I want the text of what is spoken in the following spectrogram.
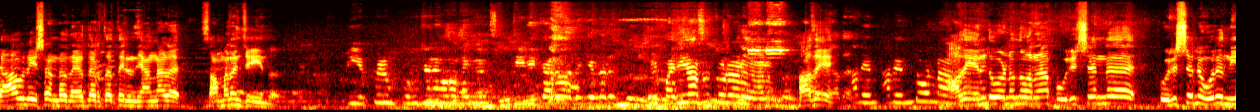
രാഹുൽ ഈശ്വറിന്റെ നേതൃത്വത്തിൽ ഞങ്ങൾ സമരം ചെയ്യുന്നത്. ഈ എപ്പോഴും പൊതുജനങ്ങളോ അല്ലെങ്കിൽ ടി വിക്കാരോ അല്ലെങ്കിൽ ഒരു ഒരു പരിഹാസത്തോടാണ് കാണുന്നത്. അതെ. അതെന്തുകൊണ്ടാണ് അത് എന്തുകൊണ്ടെന്ന് പറഞ്ഞാൽ പുരുഷന്റെ പുരുഷന് ഒരു നീതി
